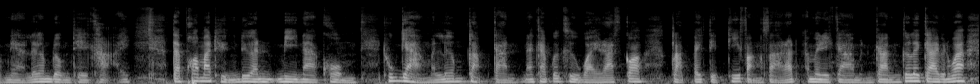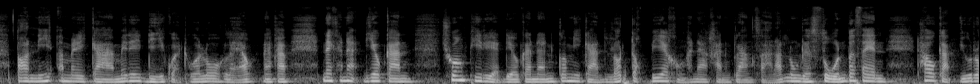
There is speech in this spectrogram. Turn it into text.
ปเนี่ยเริ่มโดนเทขาย แต่พอมาถึงเดือนมีนาคม ทุกอย่างมันเริ่มกลับกันนะครับก็คือไวรัสก็กลับไปติดที่ฝั่งสหรัฐอเมริกาเหมือนกัน ก็เลยกลายเป็นว่าตอนนี้อเมริกาไม่ได้ดีกว่าทั่วโลกแล้วนะครับในขณะเดียวกันช่วงพีเรียดเดียวกันนั้น ก็มีการลดดอกเบี้ยของธนาคารกลางสหรัฐลงเหลือศูนย์เท่ากับยุโร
